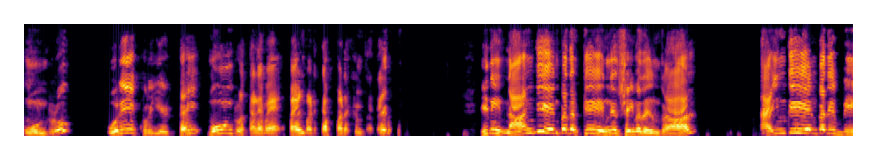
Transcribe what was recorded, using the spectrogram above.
மூன்று. ஒரே குறியீட்டை மூன்று தடவை பயன்படுத்தப்படுகின்றது. இனி நான்கு என்பதற்கு என்ன செய்வது என்றால் ஐந்து என்பது பி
